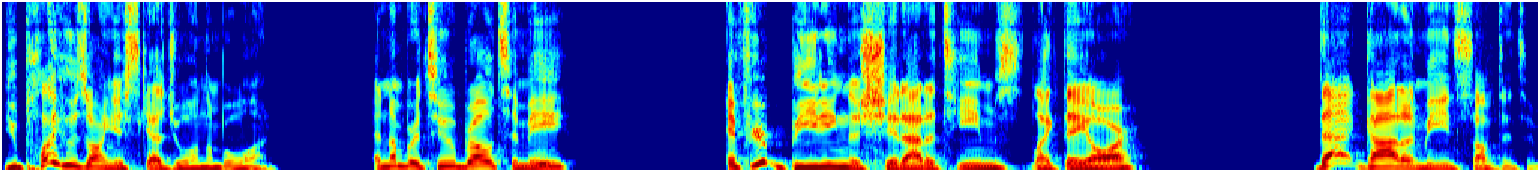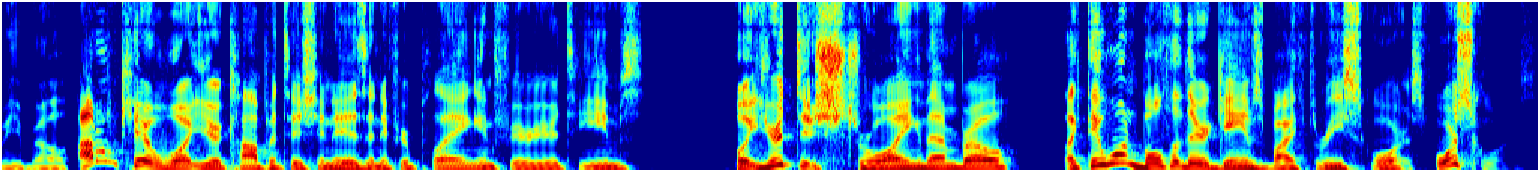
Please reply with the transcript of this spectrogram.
you play who's on your schedule. Number one, and number two, bro. To me, if you're beating the shit out of teams like they are, that gotta mean something to me, bro. I don't care what your competition is and if you're playing inferior teams, but you're destroying them, bro. Like they won both of their games by three scores, four scores.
